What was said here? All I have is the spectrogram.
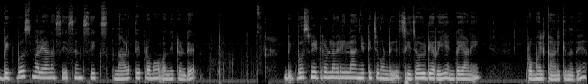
Big boss Malayalam season six നാളത്തെ പ്രൊമോ വന്നിട്ടുണ്ട്. ബിഗ് ബോസ് വീട്ടിലുള്ളവരെയെല്ലാം ഞെട്ടിച്ചുകൊണ്ട് സിജോയുടെ റീ എൻട്രിയാണ് പ്രൊമോയിൽ കാണിക്കുന്നത്.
